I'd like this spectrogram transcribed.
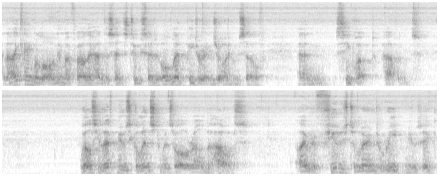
And I came along, and my father had the sense to said, "Oh, let Peter enjoy himself." and see what happens. Well, she left musical instruments all around the house. I refused to learn to read music,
